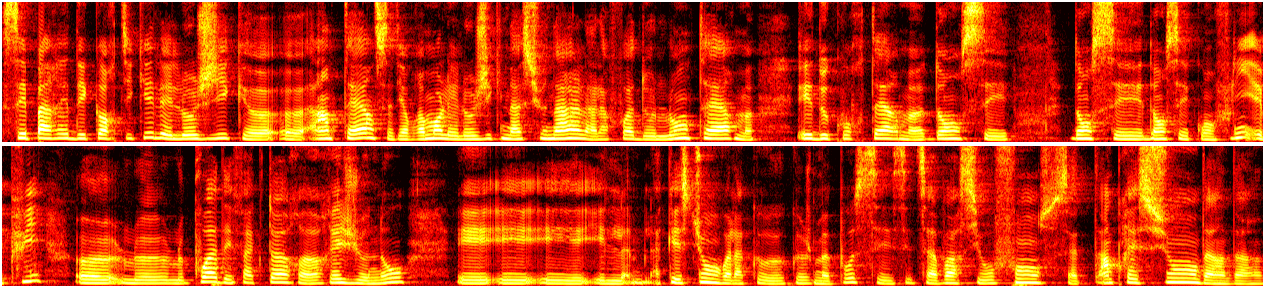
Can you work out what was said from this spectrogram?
séparer, décortiquer les logiques internes, c'est-à-dire vraiment les logiques nationales à la fois de long terme et de court terme dans ces dans ces, conflits. Et puis, euh, le, poids des facteurs euh, régionaux. Et, la question voilà, que, je me pose, c'est de savoir si, au fond, cette impression d'un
